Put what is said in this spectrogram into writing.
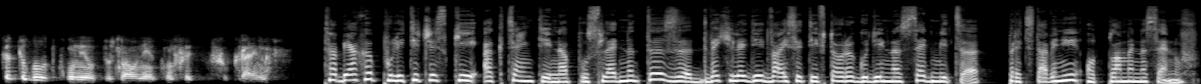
като го отклони от основния конфликт в Украина. Това бяха политически акценти на последната за 2022 година седмица, представени от Пламена Сенов.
